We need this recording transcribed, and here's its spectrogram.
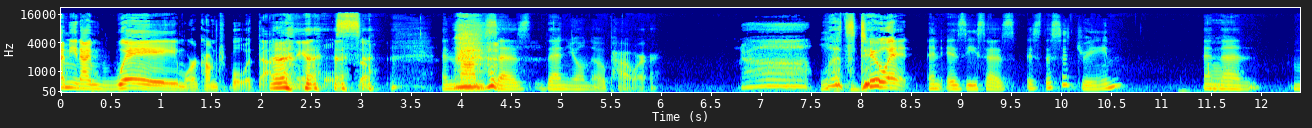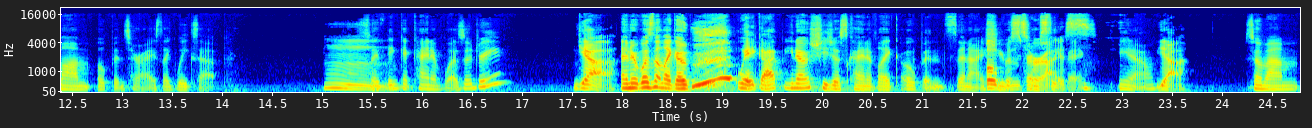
I mean, I'm way more comfortable with that than animals. So And mom says, Then you'll know power. let's do it. And Izzy says, Is this a dream? And oh. then mom opens her eyes, like wakes up. So I hmm. think it kind of was a dream. Yeah. And it wasn't like a wake up, you know, she just kind of like opens an eye. she was Opens her eyes. you know. Yeah. So mom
